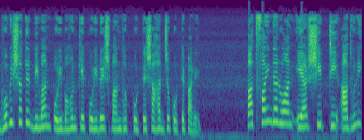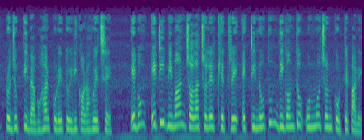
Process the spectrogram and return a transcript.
ভবিষ্যতের বিমান পরিবহনকে পরিবেশ বান্ধব করতে সাহায্য করতে পারে। পাথফাইন্ডার ওয়ান এয়ারশিপটি আধুনিক প্রযুক্তি ব্যবহার করে তৈরি করা হয়েছে এবং এটি বিমান চলাচলের ক্ষেত্রে একটি নতুন দিগন্ত উন্মোচন করতে পারে।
